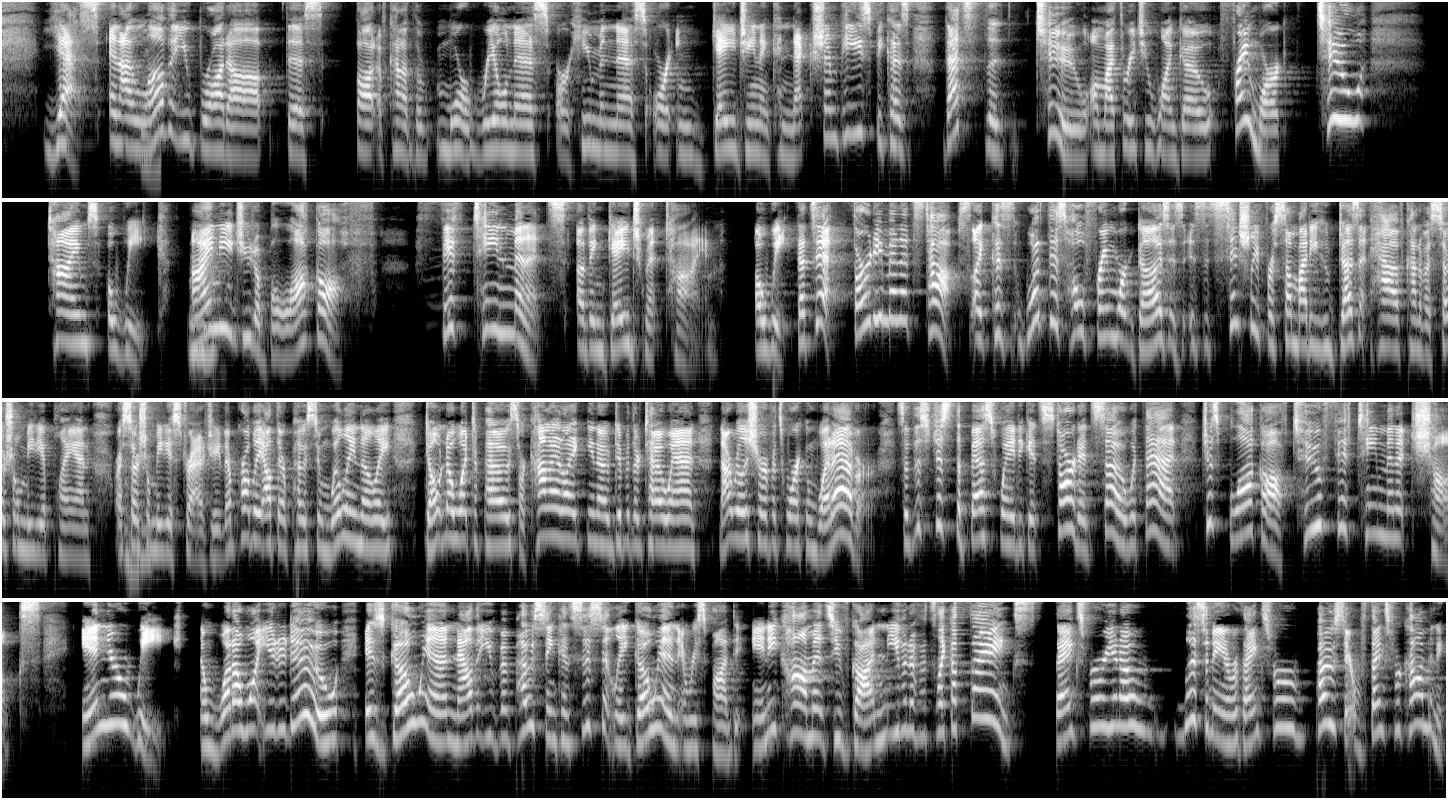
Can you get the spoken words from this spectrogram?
Yes, and I love that you brought up this thought of kind of the more realness or humanness or engaging and connection piece because that's the two on my 321 go framework. Two times a week. I Mhm. need you to block off 15 minutes of engagement time a week. That's it. 30 minutes tops. Like cuz what this whole framework does is is essentially for somebody who doesn't have kind of a social media plan or a social Mhm. media strategy. They're probably out there posting willy-nilly, don't know what to post or kind of like, you know, dipping their toe in, not really sure if it's working, whatever. So this is just the best way to get started. So with that, just block off two 15-minute chunks in your week. And what I want you to do is go in now that you've been posting consistently, go in and respond to any comments you've gotten, even if it's like a thanks. Thanks for, you know, listening or thanks for posting or thanks for commenting.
